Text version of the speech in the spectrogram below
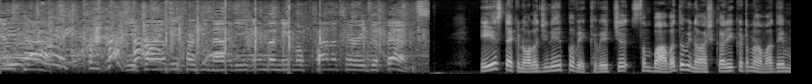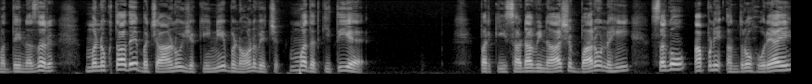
impact equality for humanity in the name of planetary defense. ਇਸ ਟੈਕਨੋਲੋਜੀ ਨੇ ਭਵਿੱਖ ਵਿੱਚ ਸੰਭਾਵਤ ਵਿਨਾਸ਼ਕਾਰੀ ਘਟਨਾਵਾਂ ਦੇ ਮੱਦੇਨਜ਼ਰ ਮਨੁੱਖਤਾ ਦੇ ਬਚਾਅ ਨੂੰ ਯਕੀਨੀ ਬਣਾਉਣ ਵਿੱਚ ਮਦਦ ਕੀਤੀ ਹੈ। ਪਰ ਕੀ ਸਾਡਾ ਵਿਨਾਸ਼ ਬਾਹਰੋਂ ਨਹੀਂ, ਸਗੋਂ ਆਪਣੇ ਅੰਦਰੋਂ ਹੋ ਰਿਹਾ ਹੈ?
